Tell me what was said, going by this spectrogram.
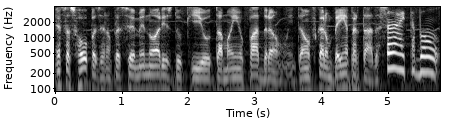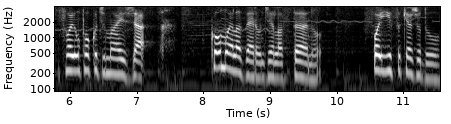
Essas roupas eram para ser menores do que o tamanho padrão, então ficaram bem apertadas. Ai, tá bom, foi um pouco demais já. Como elas eram de elastano, foi isso que ajudou,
